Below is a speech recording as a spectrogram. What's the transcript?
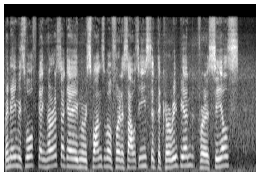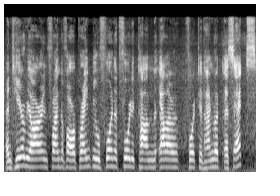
My name is Wolfgang Herzog. I'm responsible for the Southeast and the Caribbean for sales. And here we are in front of our brand new 440 ton LR 1400 SX.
